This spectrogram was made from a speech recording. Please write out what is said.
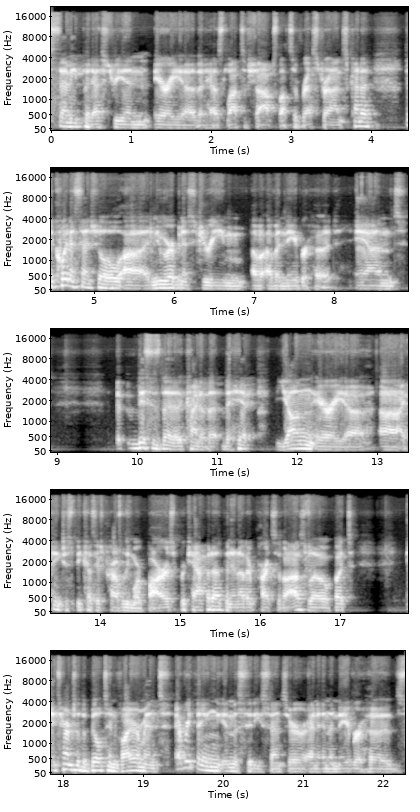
semi-pedestrian area that has lots of shops, lots of restaurants, kind of the quintessential uh, new urbanist dream of, of, a neighborhood. And this is the kind of the, the hip young area. Uh, I think just because there's probably more bars per capita than in other parts of Oslo, but in terms of the built environment, everything in the city center and in the neighborhoods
